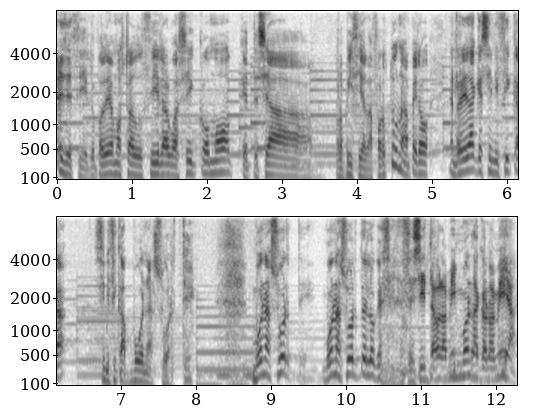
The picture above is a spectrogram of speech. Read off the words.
Es decir, lo podríamos traducir algo así como que te sea propicia la fortuna, pero en realidad ¿qué significa? Significa buena suerte. Buena suerte. Buena suerte es lo que se necesita ahora mismo en la economía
